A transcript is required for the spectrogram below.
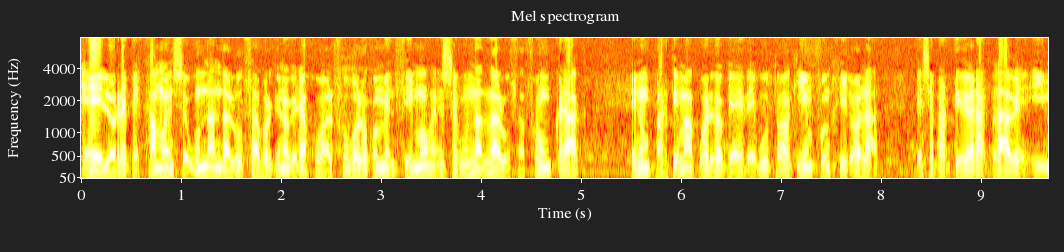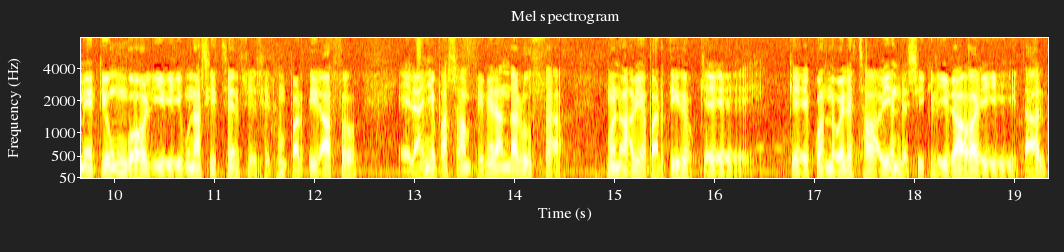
Eh, lo repescamos en segunda andaluza porque no quería jugar al fútbol, lo convencimos. En segunda andaluza fue un crack. En un partido me acuerdo que debutó aquí en Fuengirola, que ese partido era clave y metió un gol y una asistencia y se hizo un partidazo. El año pasado en primera andaluza, bueno, había partidos que, que cuando él estaba bien desequilibraba y tal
